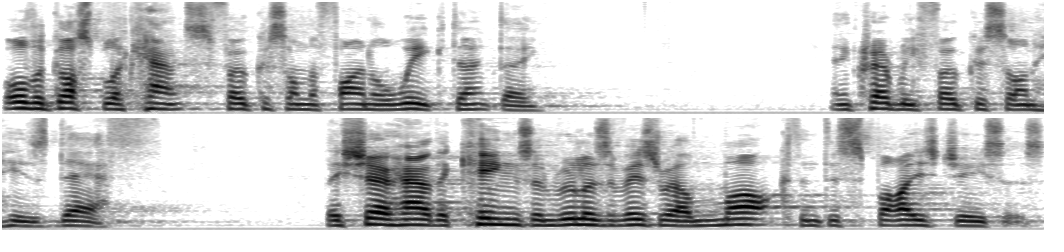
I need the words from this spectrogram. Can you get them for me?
All the gospel accounts focus on the final week, don't they? incredibly focus on his death. They show how the kings and rulers of Israel mocked and despised Jesus,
